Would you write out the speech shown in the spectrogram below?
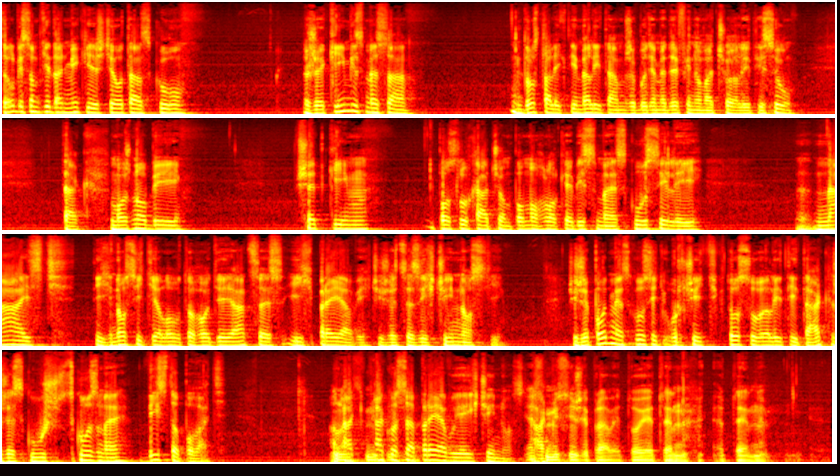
Chcel by som ti dať, Miky, ešte otázku, že kým by sme sa dostali k tým elitám, že budeme definovať, čo elity sú, tak možno by všetkým poslucháčom pomohlo, keby sme skúsili nájsť tých nositeľov toho deja cez ich prejavy, čiže cez ich činnosti. Čiže poďme skúsiť určiť, kto sú elity tak, že skúš, skúsme vystopovať. Ano, Ak, myslím, ako sa prejavuje ich činnosť. Ja si Ak... myslím, že práve to je ten, ten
